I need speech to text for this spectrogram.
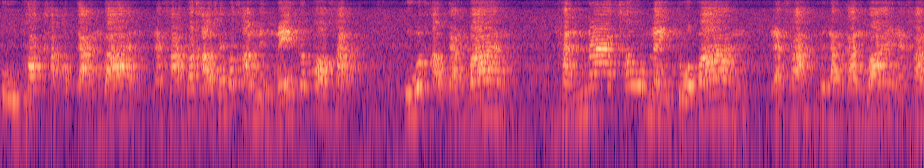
ปูผ้าขาวกลางบ้านนะคะผ้าขาวใช้ผ้าขาวหนึ่งเมตรก็พอค่ะปูผ้าขาวกลางบ้าน หันหน้าเข้าในตัวบ้านนะคะ เวลาการไหว้นะคะ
